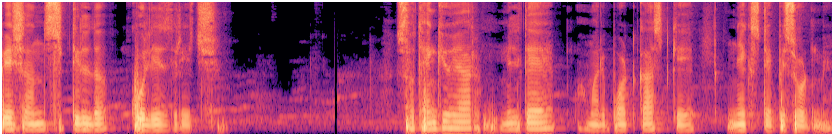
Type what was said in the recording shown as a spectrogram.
patience till the goal is reach so thank you यार। मिलते हैं हमारे पॉडकास्ट के नेक्स्ट एपिसोड में।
